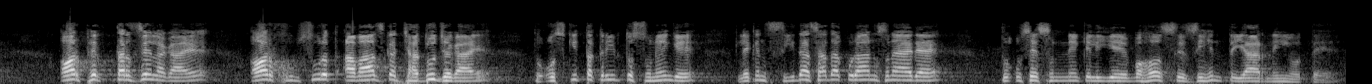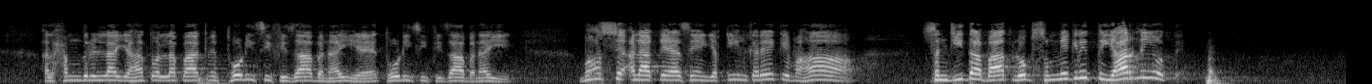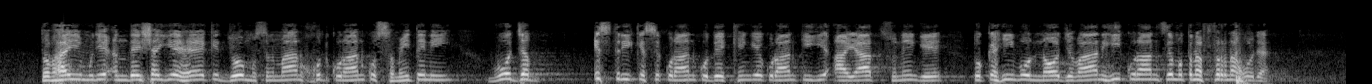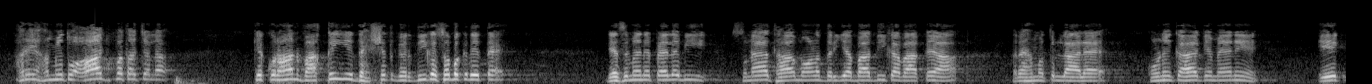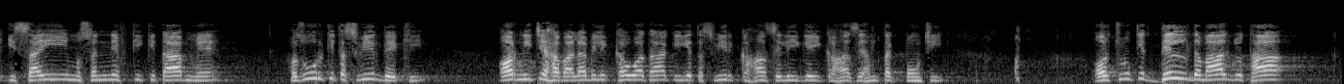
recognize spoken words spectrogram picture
اور پھر طرزیں لگائے اور خوبصورت آواز کا جادو جگائے تو اس کی تقریر تو سنیں گے، لیکن سیدھا سادہ قرآن سنایا جائے تو اسے سننے کے لیے بہت سے ذہن تیار نہیں ہوتے۔ الحمد یہاں تو اللہ پاک نے تھوڑی سی فضا بنائی ہے، تھوڑی سی فضا بنائی۔ بہت سے علاقے ایسے ہیں، یقین کریں کہ وہاں سنجیدہ بات لوگ سننے کے لیے تیار نہیں ہوتے۔ تو بھائی، مجھے اندیشہ یہ ہے کہ جو مسلمان خود قرآن کو سمجھتے نہیں، وہ جب اس طریقے سے قرآن کو دیکھیں گے، قرآن کی یہ آیات سنیں گے، تو کہیں وہ نوجوان ہی قرآن سے متنفر نہ ہو جائے۔ ارے، ہمیں تو آج پتا چلا کہ قرآن واقعی یہ دہشت گردی کا سبق دیتا ہے۔ جیسے میں نے پہلے بھی سنایا تھا، مولانا دریا بادی کا واقعہ، رحمت اللہ علیہ، انہوں نے کہا کہ میں نے ایک عیسائی مصنف کی کتاب میں حضور کی تصویر دیکھی اور نیچے حوالہ بھی لکھا ہوا تھا کہ یہ تصویر کہاں سے لی گئی، کہاں سے ہم تک پہنچی۔ اور چونکہ دل، دماغ جو تھا،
